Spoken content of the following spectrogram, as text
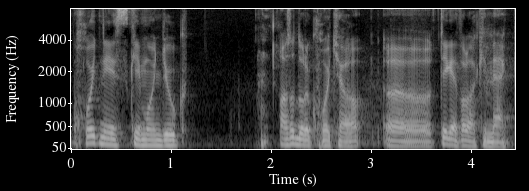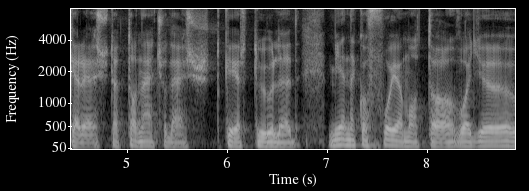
hogy néz ki mondjuk az a dolog, hogyha ö, téged valaki megkeres, tehát tanácsadást kér tőled, mi ennek a folyamata, vagy ö,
